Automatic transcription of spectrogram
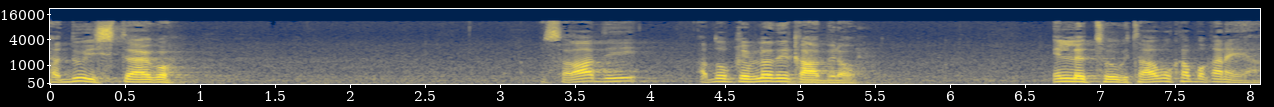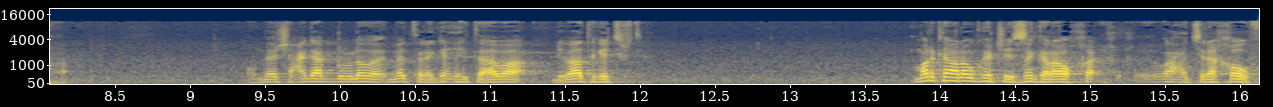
Hadduu istaago salaadii hadduu qibladii qaabilo in la toogtaabuu ka baqanayaa. Oo meesha xaggaa qiblada matalan ka xigtaabaa dhibaata ka jirta markaana u ka jeesan karaa waxaa jira khowf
